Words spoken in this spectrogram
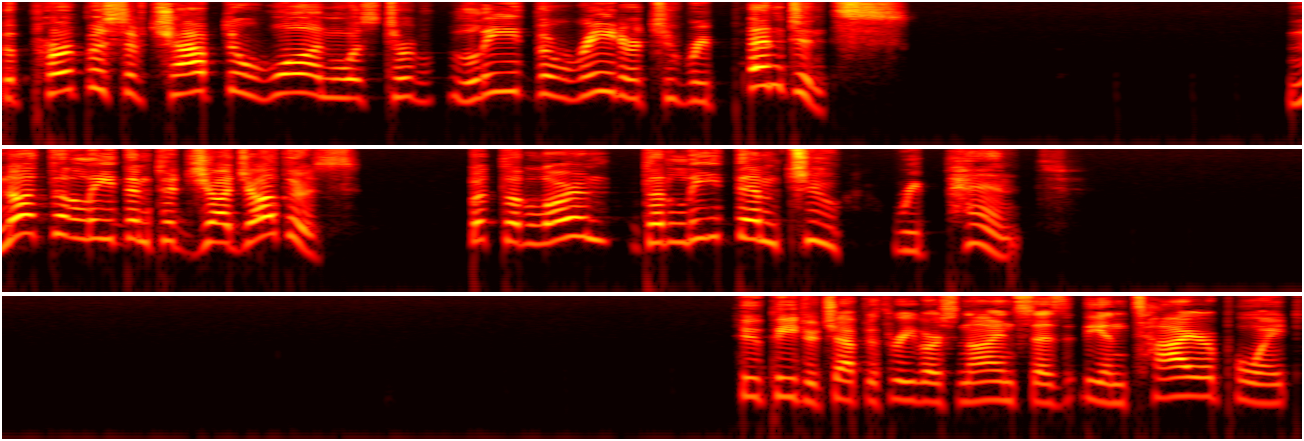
The purpose of chapter one was to lead the reader to repentance. Not to lead them to judge others, but to learn, to lead them to repent. 2 Peter chapter 3 verse 9 says that the entire point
